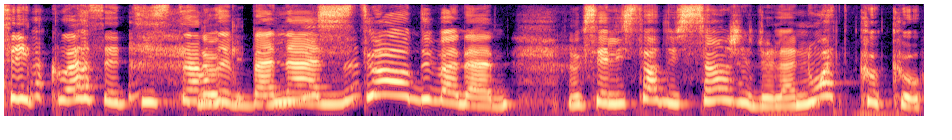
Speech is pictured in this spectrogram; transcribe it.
c'est quoi cette histoire Donc, de banane? L'histoire des bananes. Donc, c'est l'histoire du singe et de la noix de coco.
